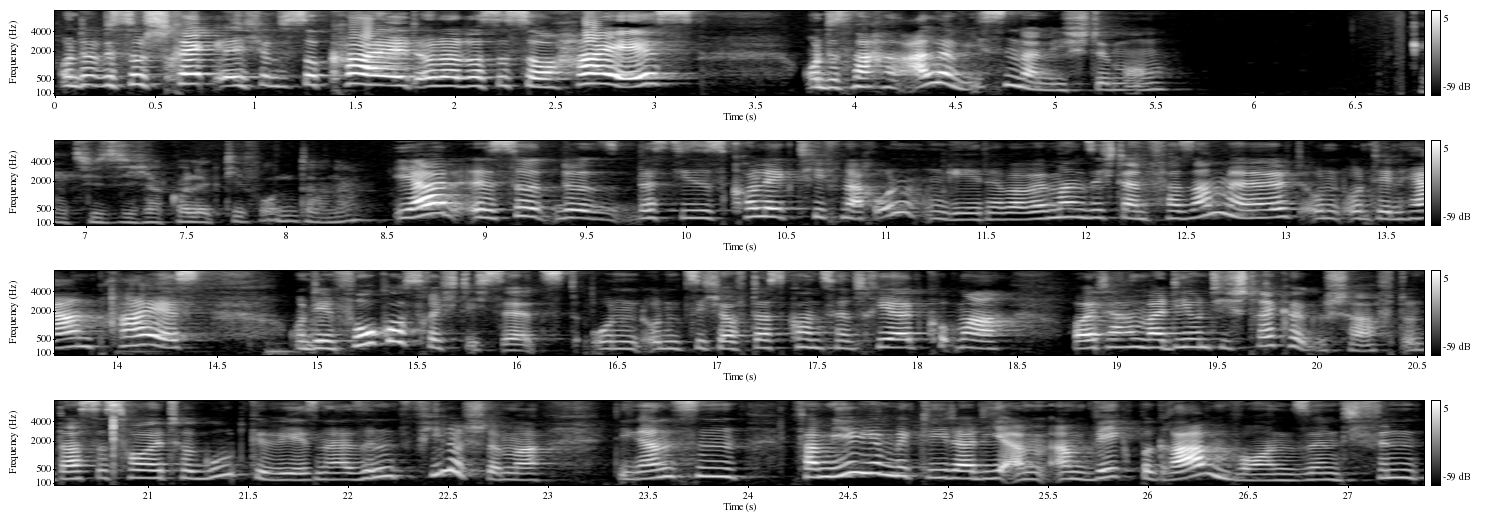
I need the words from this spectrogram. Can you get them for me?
und das ist so schrecklich und es ist so kalt oder das ist so heiß und das machen alle. Wie ist denn dann die Stimmung? Das zieht sich ja kollektiv unter, ne? Ja, so, dass dieses Kollektiv nach unten geht. Aber wenn man sich dann versammelt und, und den Herrn preist und den Fokus richtig setzt und, und sich auf das konzentriert, guck mal, heute haben wir die und die Strecke geschafft und das ist heute gut gewesen. Da sind viele schlimmer. Die ganzen Familienmitglieder, die am, am Weg begraben worden sind. Ich finde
